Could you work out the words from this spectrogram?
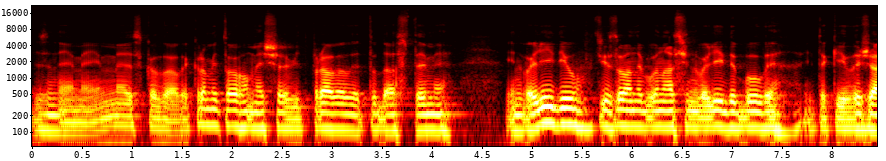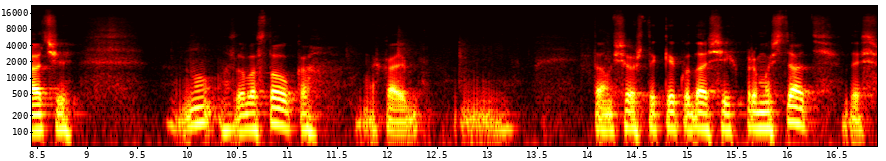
з ними. І ми сказали. Крім того, ми ще відправили туди з тими інвалідів ті зони, бо у нас інваліди були і такі лежачі. Ну, забастовка, нехай там все ж таки кудись їх примостять, десь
